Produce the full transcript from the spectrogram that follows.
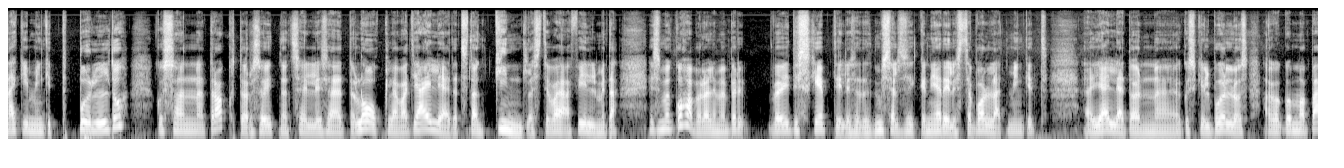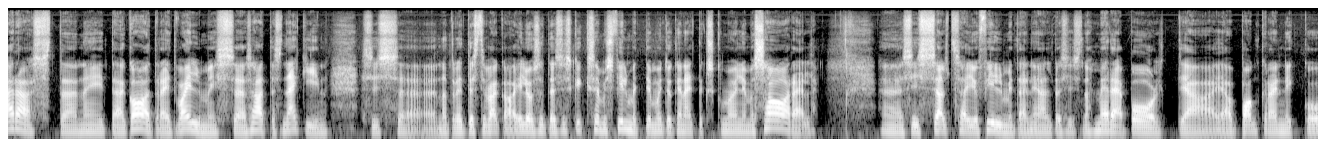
nägi mingit põldu, kus on traktor sõitnud sellised looklevad jäljed, et seda on kindlasti vaja filmida. ja siis me kohapeal olime veidi skeptilised, et mis seal siis ikka nii erilist saab olla, et mingid jäljed on kuskil põllus, aga kui ma pärast neid kaadreid valmis saates nägin, siis nad olid tõesti väga ilusad ja siis kõik see, mis filmiti muidugi näiteks, kui me olime saarel, siis sealt sai ju filmida nii-öelda siis noh, mere poolt ja, ja pankranniku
